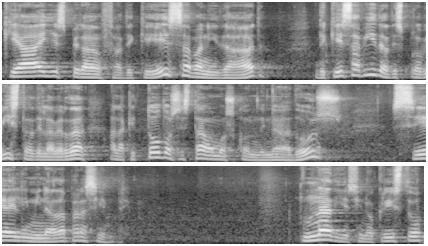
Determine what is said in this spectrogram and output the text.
que hay esperanza de que esa vanidad, de que esa vida desprovista de la verdad a la que todos estábamos condenados, sea eliminada para siempre. Nadie sino Cristo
